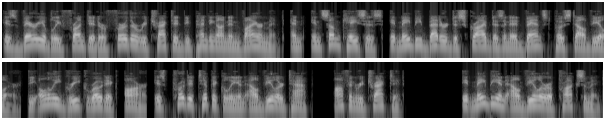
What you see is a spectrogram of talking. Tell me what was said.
is variably fronted or further retracted depending on environment, and, in some cases, it may be better described as an advanced postalveolar. The only Greek rhotic, r, is prototypically an alveolar tap, often retracted. It may be an alveolar approximant,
